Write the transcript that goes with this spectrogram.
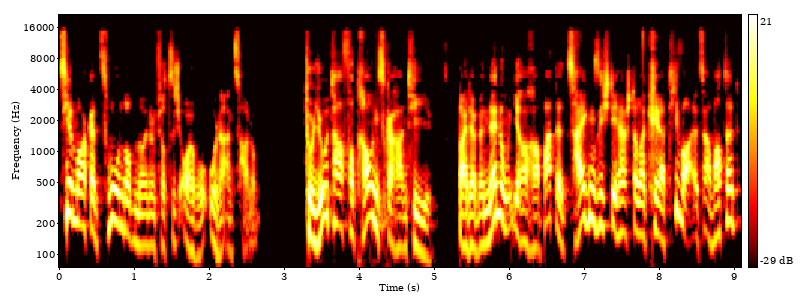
Zielmarke 249 Euro ohne Anzahlung. Toyota Vertrauensgarantie. Bei der Benennung ihrer Rabatte zeigen sich die Hersteller kreativer als erwartet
